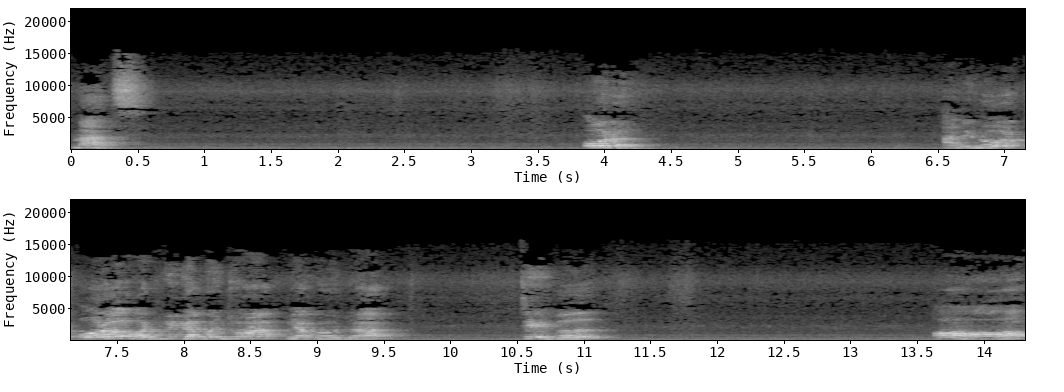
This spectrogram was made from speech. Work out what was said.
maths. Oral and in oral, what we are going to have? We are going to have table of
